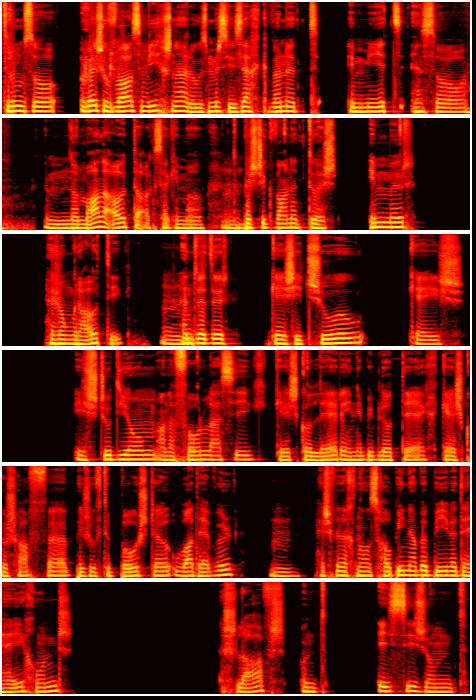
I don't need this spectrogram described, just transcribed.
Darum so, weißt du, auf was weichst schnell aus? Wir sind uns echt gewöhnt, im, jetzt, so, im normalen Alltag, sag ich mal, mhm. du bist dir gewöhnt, du hast immer hast Unterhaltung. Mhm. Entweder gehst du in die Schule, gehst ins Studium, an eine Vorlesung, gehst lernen in eine Bibliothek, gehst arbeiten, bist auf der Baustelle, whatever. Mhm. Hast vielleicht noch ein Hobby nebenbei, wenn du heimkommst, schlafst und isst und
